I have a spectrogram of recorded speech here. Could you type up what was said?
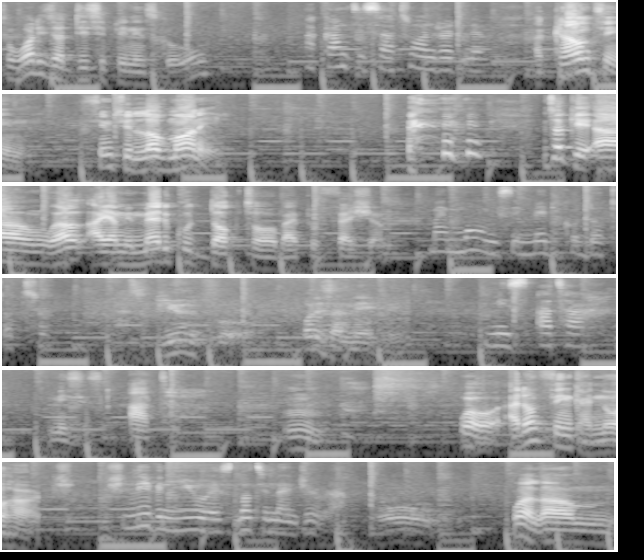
So, what is your discipline in school? Accounting, sir, 200 level. Accounting. Seems you love money. it's okay. Um, well, I am a medical doctor by profession. My mom is a medical doctor, too. Beautiful. What is her name, please? Miss Atta. Mrs. Atta. Mm. Well, I don't think I know her. She lives in the US, not in Nigeria. Oh. Well, um,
